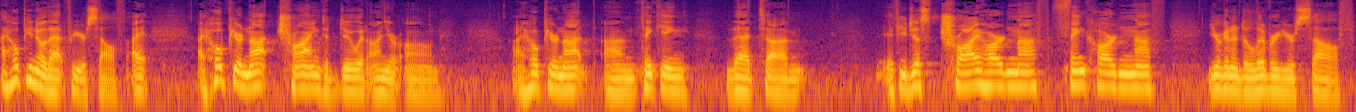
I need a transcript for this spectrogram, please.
I hope you know that for yourself. I, I hope you're not trying to do it on your own. I hope you're not um, thinking that um, if you just try hard enough, think hard enough, you're going to deliver yourself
